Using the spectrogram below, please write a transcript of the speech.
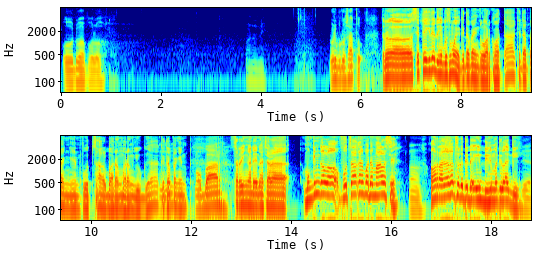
U20. Mana nih? 2021. Terus itu kita udah nyebut semua ya. Kita pengen keluar kota, kita pengen futsal bareng-bareng juga, kita Hmm. pengen Nobar. sering ngadain acara. Mungkin kalau futsal kan pada males ya. Ah, Olahraga kan sudah tidak ingin dinikmati lagi. Iya.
